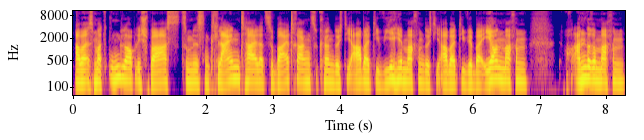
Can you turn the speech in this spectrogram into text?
Aber es macht unglaublich Spaß, zumindest einen kleinen Teil dazu beitragen zu können, durch die Arbeit, die wir hier machen, durch die Arbeit, die wir bei E.ON machen, auch andere machen.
